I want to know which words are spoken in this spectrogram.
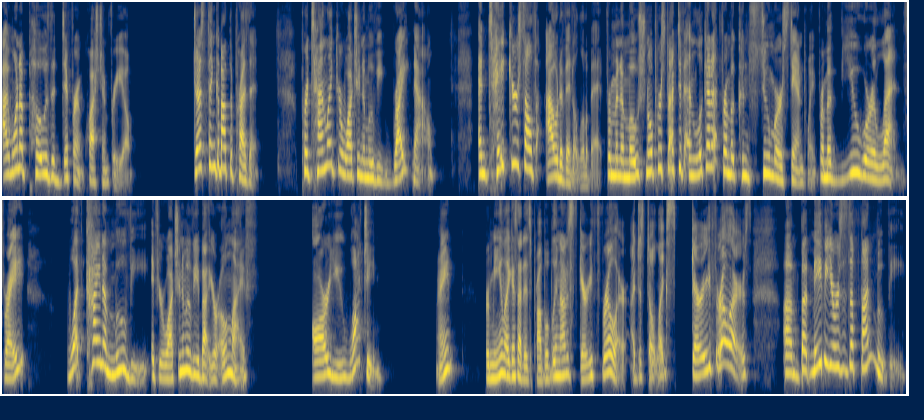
I want to pose a different question for you. Just think about the present. Pretend like you're watching a movie right now and take yourself out of it a little bit from an emotional perspective and look at it from a consumer standpoint, from a viewer lens, right? What kind of movie, if you're watching a movie about your own life, are you watching? Right? For me, like I said, it's probably not a scary thriller. I just don't like scary thrillers. Um, but maybe yours is a fun movie.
